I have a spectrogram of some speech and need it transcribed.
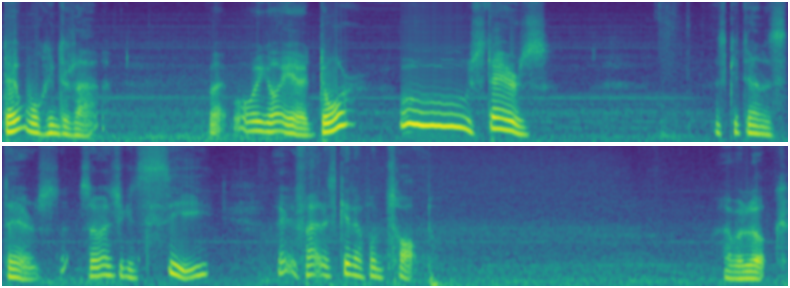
Don't walk into that. Right, what we got here? A door? Ooh, stairs. Let's get down the stairs. So as you can see, in fact, let's get up on top. Have a look.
